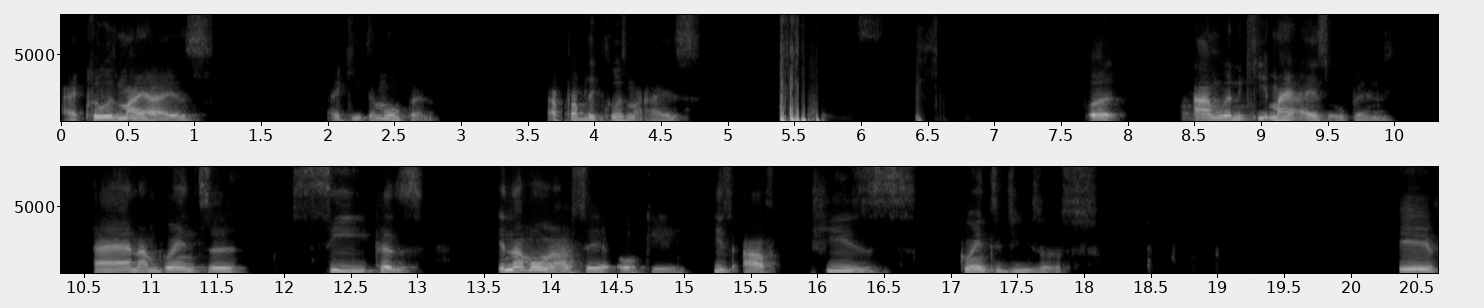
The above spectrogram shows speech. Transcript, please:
I close my eyes, I keep them open. I probably close my eyes. But I'm gonna keep my eyes open and I'm going to see because in that moment I'll say, okay, he's after he's going to Jesus. If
